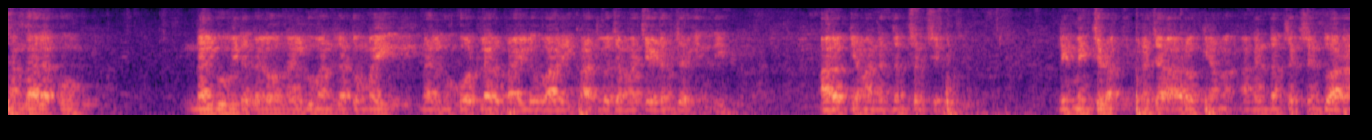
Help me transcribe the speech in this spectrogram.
సంఘాలకు నలుగు విడతలో నాలుగు వందల తొంభై నాలుగు కోట్ల రూపాయలు వారి ఖాతాలో జమ చేయడం జరిగింది. ఆరోగ్యం ఆనందం సంక్షేమం నిర్మించడం ప్రజా ఆరోగ్యం ఆనందం సెక్షన్ ద్వారా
